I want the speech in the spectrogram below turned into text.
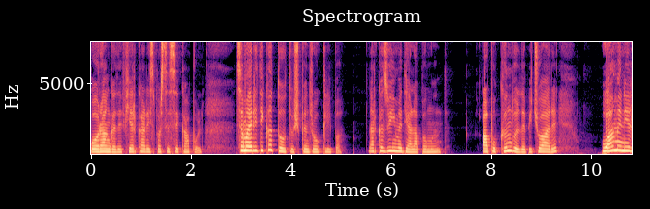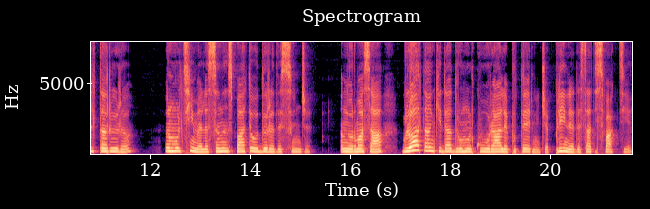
cu o rangă de fier care îi spărsese capul. Se mai ridică totuși pentru o clipă, dar căzui imediat la pământ. Apucându-l de picioare, oamenii îl tărâră în mulțime, lăsând în spate o dâră de sânge. În urma sa, gloata închidea drumul cu urale puternice, pline de satisfacție.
